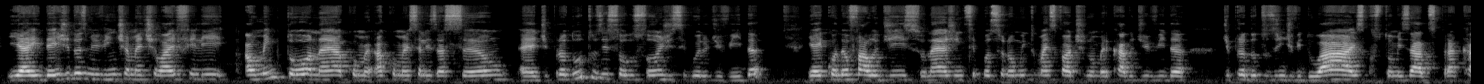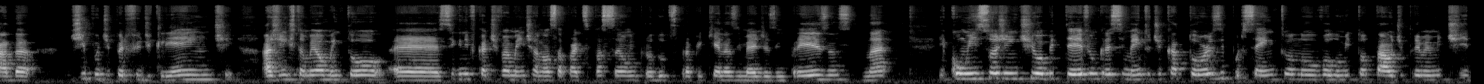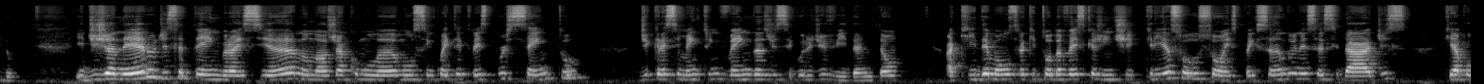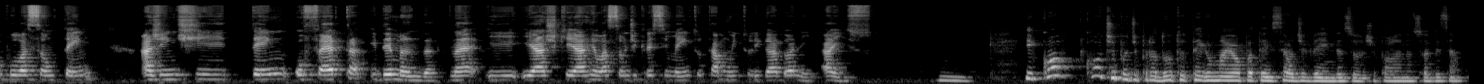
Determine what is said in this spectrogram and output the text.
E aí, desde 2020, a MetLife ele aumentou né, a, comer a comercialização é, de produtos e soluções de seguro de vida. E aí, quando eu falo disso, né, a gente se posicionou muito mais forte no mercado de vida de produtos individuais, customizados para cada tipo de perfil de cliente. A gente também aumentou é, significativamente a nossa participação em produtos para pequenas e médias empresas, né? E com isso a gente obteve um crescimento de 14% no volume total de prêmio emitido. E de janeiro de setembro a esse ano, nós já acumulamos 53% de crescimento em vendas de seguro de vida. Então, aqui demonstra que toda vez que a gente cria soluções pensando em necessidades que a população tem, a gente tem oferta e demanda, né? E, e acho que a relação de crescimento está muito ligado a, a isso. Hum. E qual, qual tipo de produto tem o maior potencial de vendas hoje, Paula, na sua visão?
